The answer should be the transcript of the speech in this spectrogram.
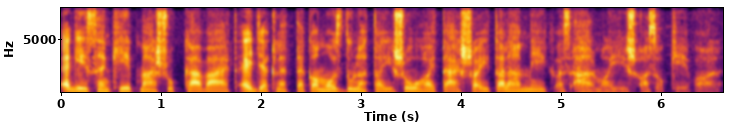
Egészen képmásukká vált, egyek lettek a mozdulatai, sóhajtásai, talán még az álmai is azokéval.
